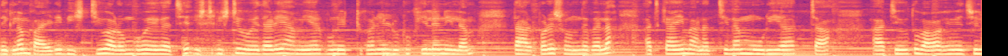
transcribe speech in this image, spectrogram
দেখলাম বাইরে বৃষ্টিও আরম্ভ হয়ে গেছে। বৃষ্টি বৃষ্টি ওয়েদারে আমি আর বোন একটুখানি লুটু খেলে নিলাম। তারপরে সন্ধেবেলা আজকে আমি বানাচ্ছিলাম মুড়ি আর চা। আর যেহেতু বাবা ভেবেছিল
